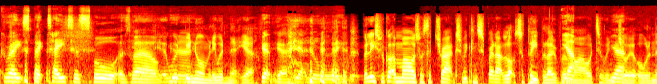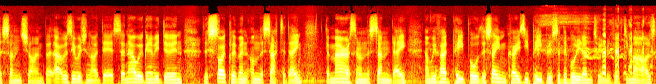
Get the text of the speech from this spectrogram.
That's a great spectator sport as well. It you would be normally, wouldn't it? Yeah. Yeah, Yeah. yeah, normally. But at least we've got a mile's worth of track, so we can spread out lots of people over Yeah. a mile to enjoy it all in the sunshine. But that was the original idea. So now we're going to be doing the cycle event on the Saturday, the marathon on the Sunday, and we've had people, the same crazy people who said they've already done 250 miles,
